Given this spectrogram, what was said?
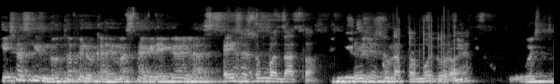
Esa sí es nota, pero que además agrega las... Eso es un buen dato. Sí, sí, es un dato muy duro, ¿eh? Por supuesto.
